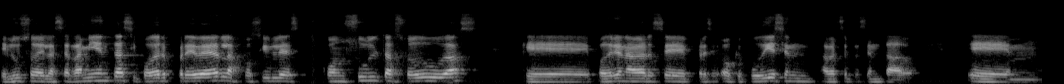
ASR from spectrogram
el uso de las herramientas y poder prever las posibles consultas o dudas que podrían haberse, o que pudiesen haberse presentado. En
